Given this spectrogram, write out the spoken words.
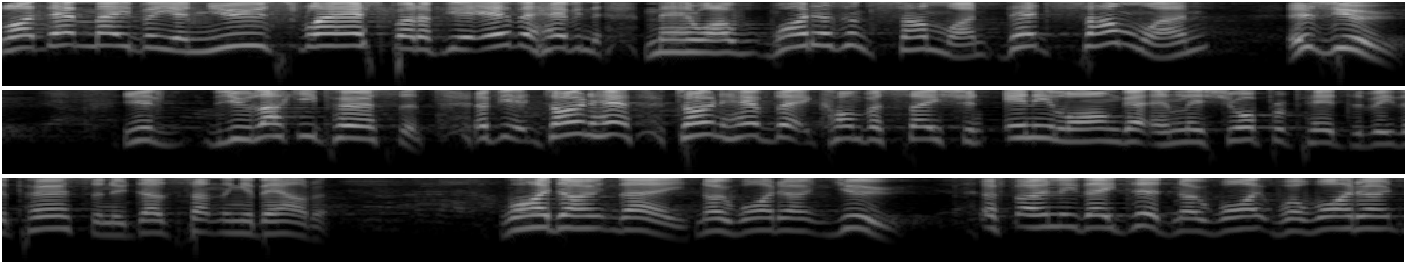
Like that may be a news flash, but if you're ever having, the, man, why, why doesn't someone, that someone is you. You, you lucky person. If you don't have, don't have that conversation any longer unless you're prepared to be the person who does something about it. Why don't they? No, why don't you? If only they did. No, why? Well, why don't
